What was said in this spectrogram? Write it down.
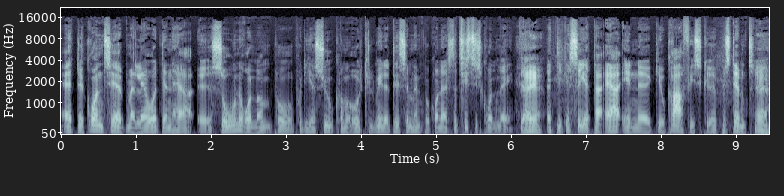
at øh, grund til, at man laver den her øh, zone rundt om på, på de her 7,8 km, det er simpelthen på grund af et statistisk grundlag. Ja, ja. At de kan se, at der er en øh, geografisk øh, bestemt ja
